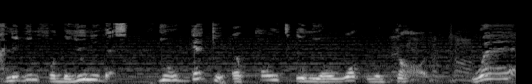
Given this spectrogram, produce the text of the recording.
and even for the universe. You will get to a point in your walk with God where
